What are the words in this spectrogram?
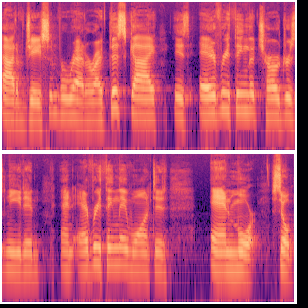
out of Jason Verrett. All right, this guy is everything the Chargers needed and everything they wanted and more. So,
